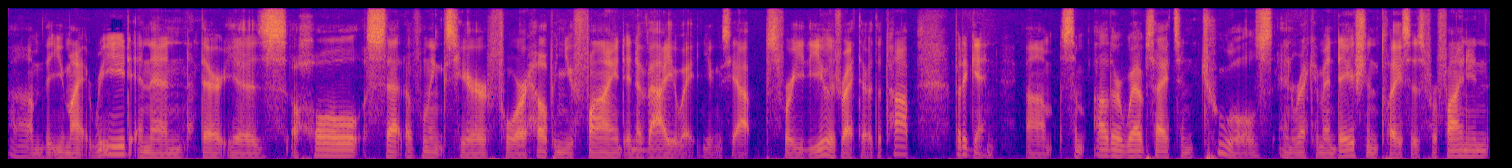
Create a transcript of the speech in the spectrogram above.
um, that you might read, and then there is a whole set of links here for helping you find and evaluate. You can see apps for EDU is right there at the top, but again, um, some other websites and tools and recommendation places for finding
